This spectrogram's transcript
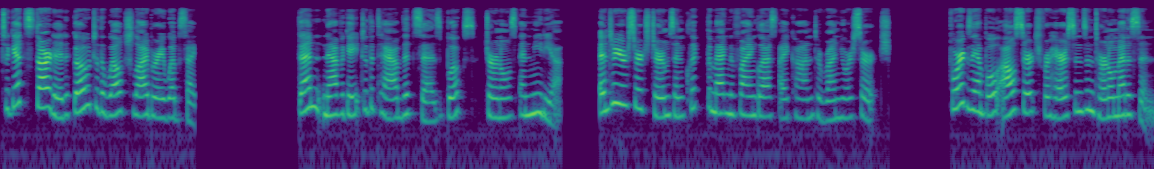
To get started, go to the Welch Library website. Then navigate to the tab that says Books, Journals, and Media. Enter your search terms and click the magnifying glass icon to run your search. For example, I'll search for Harrison's Internal Medicine.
